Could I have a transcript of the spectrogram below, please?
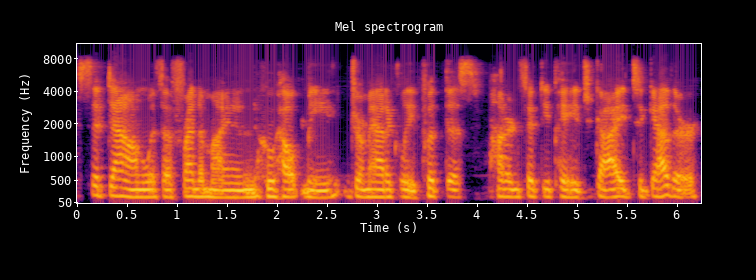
sit down with a friend of mine who helped me dramatically put this 150 page guide together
